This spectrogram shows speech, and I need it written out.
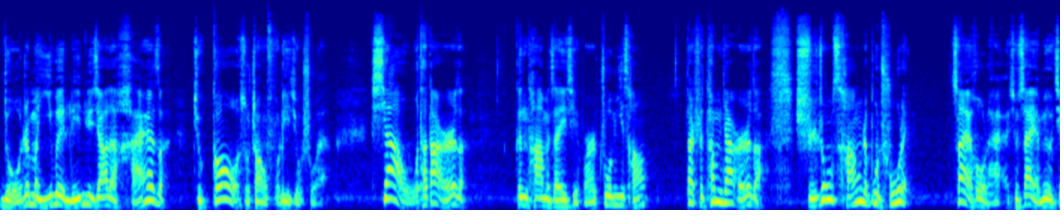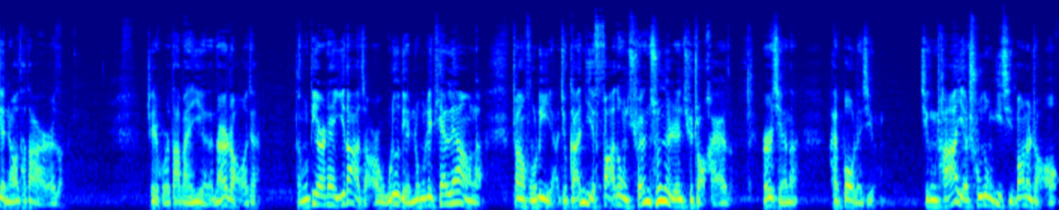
有这么一位邻居家的孩子就告诉张福利，就说呀，下午他大儿子跟他们在一起玩捉迷藏。但是他们家儿子始终藏着不出来，再后来就再也没有见着他大儿子。这会儿大半夜的哪儿找去？等第二天一大早五六点钟，这天亮了，张福利啊就赶紧发动全村的人去找孩子，而且呢还报了警，警察也出动一起帮着找。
